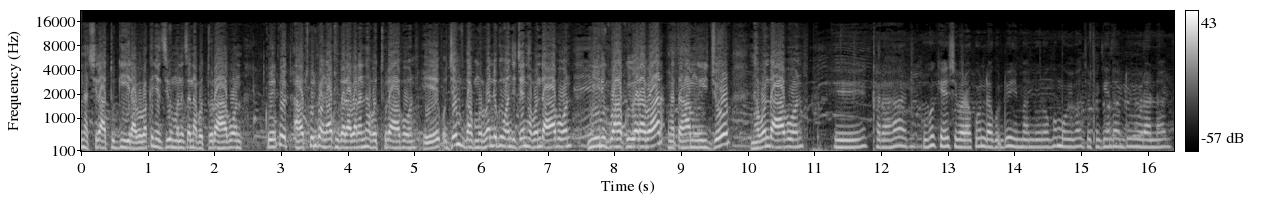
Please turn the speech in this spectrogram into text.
ntakiratubwira abo bakenyezi b'imboneza ntabwo turabona twebwe aha twirirwa ngaha kwibarabara ntabwo turabona yego je mvuga mu ruhande rw'iwanje je ntabwo ndabona nirirwa aha kwibarabara nkataha mu ijoro ntabwo ndabona Eh, karahari kuko kenshi barakunda kuduha impanuro nko mu bibazo tugenda duhura nabyo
